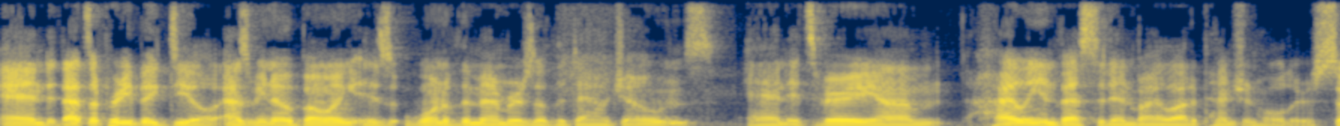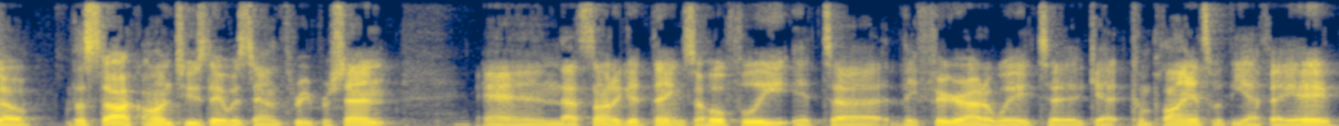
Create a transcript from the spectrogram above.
And that's a pretty big deal. As we know, Boeing is one of the members of the Dow Jones, and it's very um, highly invested in by a lot of pension holders. So the stock on Tuesday was down 3%, and that's not a good thing. So hopefully it uh, they figure out a way to get compliance with the FAA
